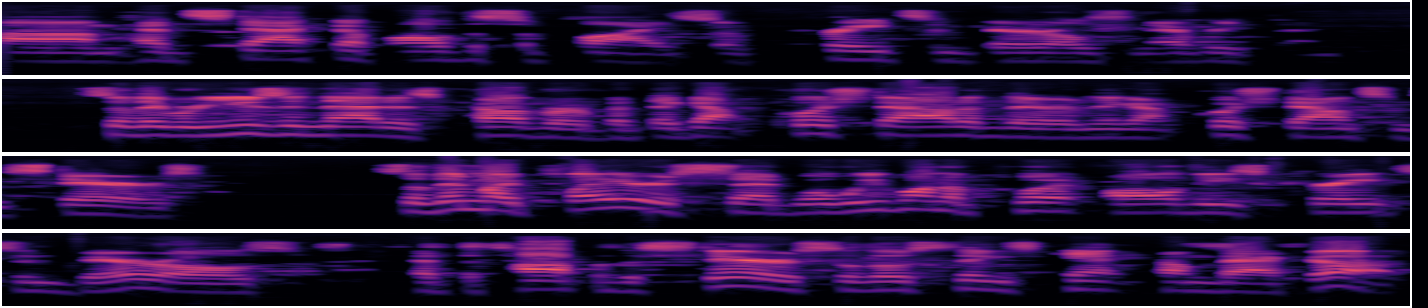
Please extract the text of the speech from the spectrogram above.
um, had stacked up all the supplies, so crates and barrels and everything. So they were using that as cover, but they got pushed out of there and they got pushed down some stairs. So then my players said, well, we want to put all these crates and barrels at the top of the stairs so those things can't come back up.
